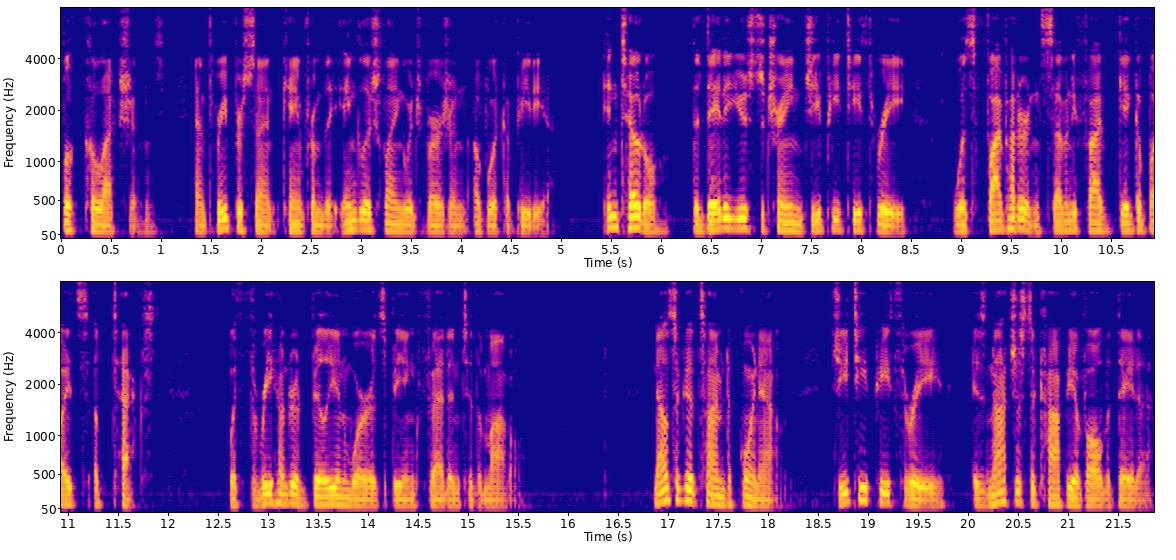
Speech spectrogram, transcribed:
book collections, and 3% came from the English language version of Wikipedia. In total, the data used to train GPT 3 was 575 gigabytes of text, with 300 billion words being fed into the model. Now's a good time to point out GTP 3 is not just a copy of all the data,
